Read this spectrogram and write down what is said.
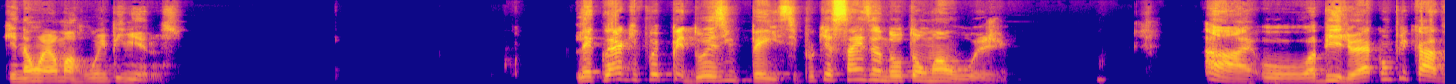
que não é uma rua em Pinheiros. Leclerc foi P2 em pace, porque Sainz andou tão mal hoje. Ah, o Abílio, é complicado.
